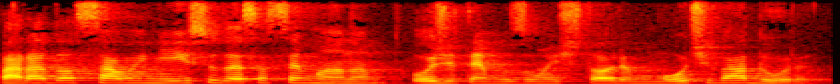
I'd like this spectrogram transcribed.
Para adoçar o início dessa semana, hoje temos uma história motivadora.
